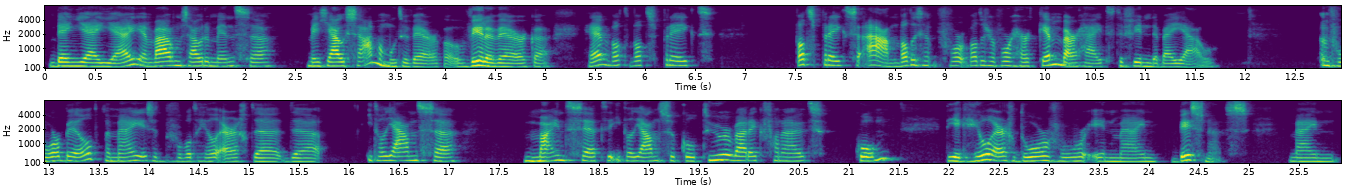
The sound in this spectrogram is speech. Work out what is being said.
ben jij jij en waarom zouden mensen met jou samen moeten werken of willen werken? Hè, wat, wat, spreekt, wat spreekt ze aan? Wat is, voor, wat is er voor herkenbaarheid te vinden bij jou? Een voorbeeld, bij mij is het bijvoorbeeld heel erg de, de Italiaanse mindset, de Italiaanse cultuur waar ik vanuit kom, die ik heel erg doorvoer in mijn business. Mijn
